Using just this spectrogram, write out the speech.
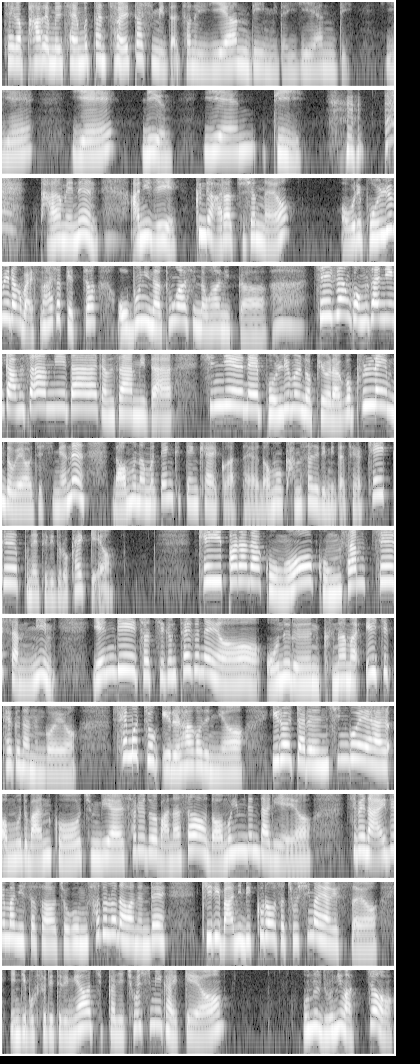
제가 발음을 잘못한 저의 탓입니다. 저는 예안디입니다. 예안디. 예, 예, 니은. 예안디. 다음에는 아니지. 근데 알아주셨나요? 어, 우리 볼륨이라고 말씀하셨겠죠? 5분이나 통화하신다고 하니까. 7304님 감사합니다. 감사합니다. 신예은의 볼륨을 높여라고 full name도 외워주시면은 너무너무 thank you thank you 할 것 같아요. 너무 감사드립니다. 제가 케이크 보내드리도록 할게요. K81050373님, 옌디, 저 지금 퇴근해요. 오늘은 그나마 일찍 퇴근하는 거예요. 세무 쪽 일을 하거든요. 1월 달은 신고해야 할 업무도 많고 준비할 서류도 많아서 너무 힘든 달이에요. 집엔 아이들만 있어서 조금 서둘러 나왔는데 길이 많이 미끄러워서 조심해야겠어요. 인디 목소리 들으며 집까지 조심히 갈게요. 오늘 눈이 왔죠?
